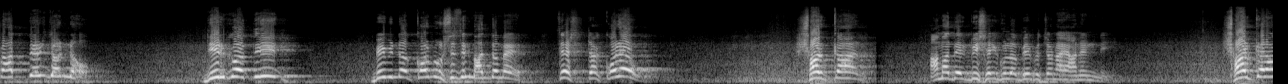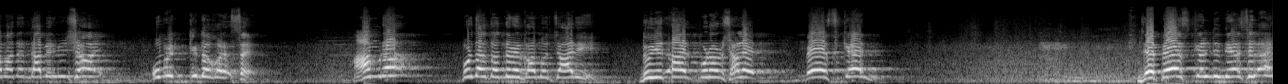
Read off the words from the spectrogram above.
প্রাপ্তির জন্য দীর্ঘদিন বিভিন্ন কর্মসূচির মাধ্যমে চেষ্টা করেও সরকার আমাদের বিষয়গুলো বিবেচনায় আনেননি। সরকার আমাদের দাবির বিষয় উপেক্ষিত করেছে। আমরা প্রজাতন্ত্রের কর্মচারী দুই হাজার পনেরো সালের পে স্কেল যে পে স্কেলটি দিয়েছিলেন,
